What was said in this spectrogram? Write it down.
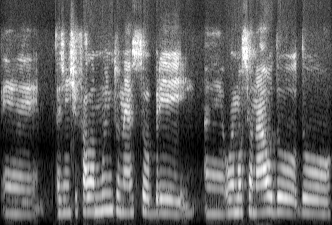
é, a gente fala muito, né, sobre é, o emocional do, do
